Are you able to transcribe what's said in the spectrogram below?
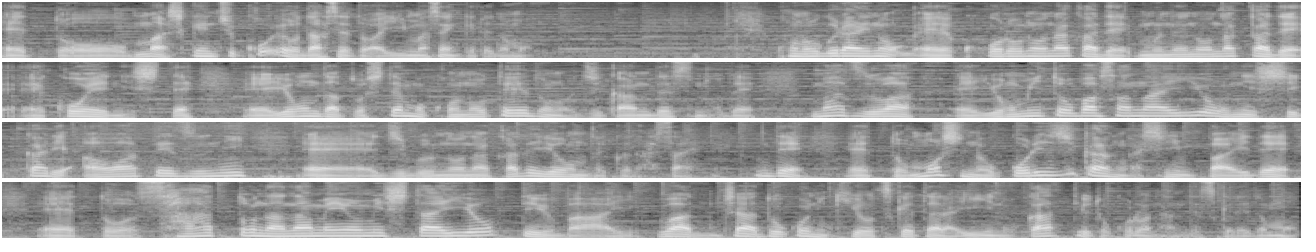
えっとまあ、試験中声を出せとは言いませんけれどもこのぐらいの、え、心の中で胸の中で、え、声にして、え、読んだとしてもこの程度の時間ですのでまずは、え読み飛ばさないようにしっかり慌てずに、え自分の中で読んでください。で、えっと、もし残り時間が心配で、えっと、さーっと斜め読みしたいよっていう場合はじゃあどこに気をつけたらいいのかっていうところなんですけれども、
